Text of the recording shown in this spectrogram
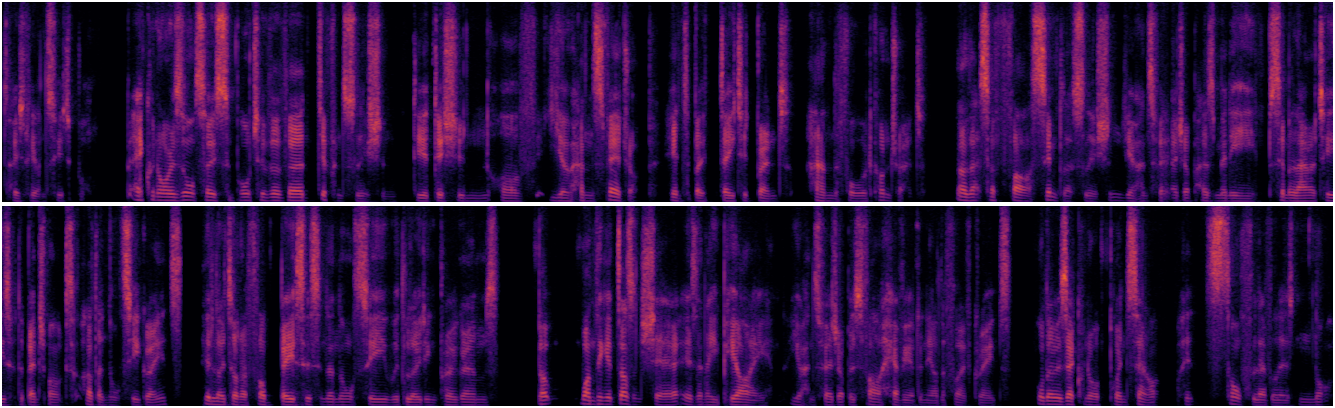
totally unsuitable. Equinor is also supportive of a different solution, the addition of Johan Sverdrup into both dated Brent and the forward contract. Now, that's a far simpler solution. Johan Sverdrup has many similarities with the benchmark's other North Sea grades. It loads on a FOB basis in the North Sea with loading programs. But one thing it doesn't share is an API. Johan Sverdrup is far heavier than the other five grades although as Equinor points out, its sulfur level is not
